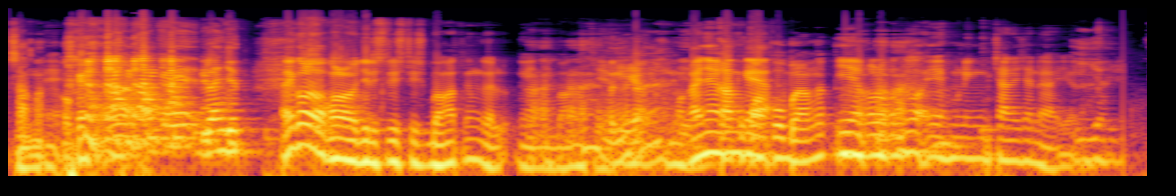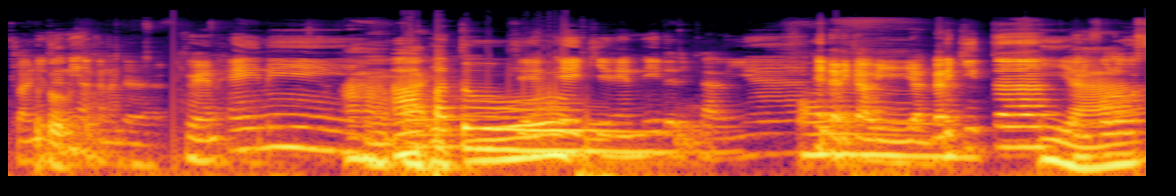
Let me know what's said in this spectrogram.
Sama. Iya. Oke. Oke, dilanjut. Tapi kalau kalau jadi serius banget kan enggak ini banget ya. Bener. Iya. Makanya kan kayak Kaku-kaku banget. Iya, kalau ketua ya mending bercanda-canda aja. Iya. Selanjutnya Betul. nih akan ada Q&A nih. Apa tuh? Q&A Q&A dari kalian. Eh dari kalian, dari kita, Iya. dari followers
